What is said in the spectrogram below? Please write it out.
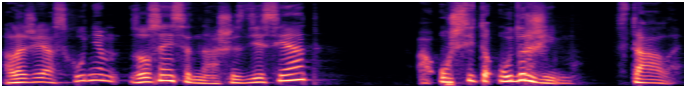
ale že ja schudnem z 80 na 60 a už si to udržím stále.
